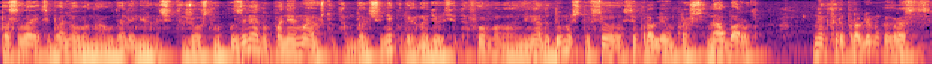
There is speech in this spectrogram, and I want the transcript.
посылаете больного на удаление значит, желчного пузыря, но понимаю, что там дальше некуда, я надеюсь, эта форма, не надо думать, что все, все проблемы прошли. Наоборот, некоторые проблемы как раз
